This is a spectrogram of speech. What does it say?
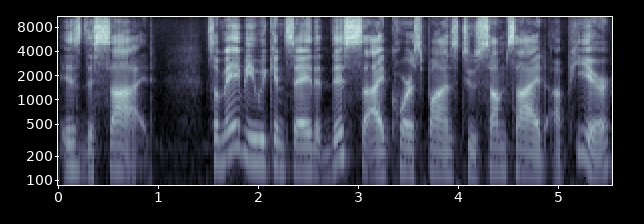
is this side. So maybe we can say that this side corresponds to some side up here,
